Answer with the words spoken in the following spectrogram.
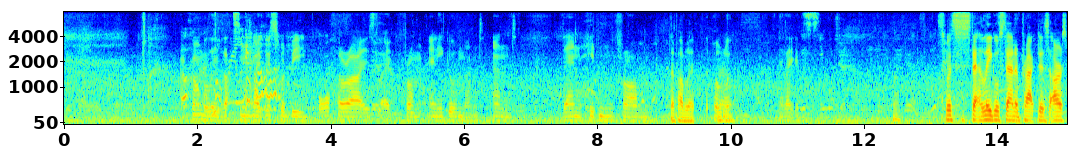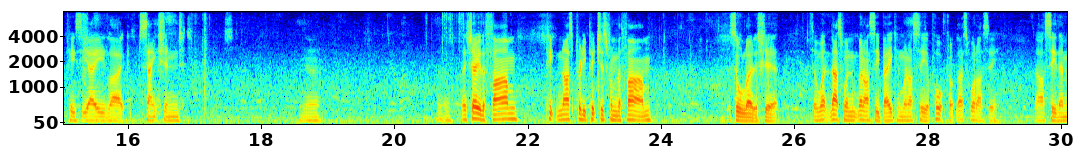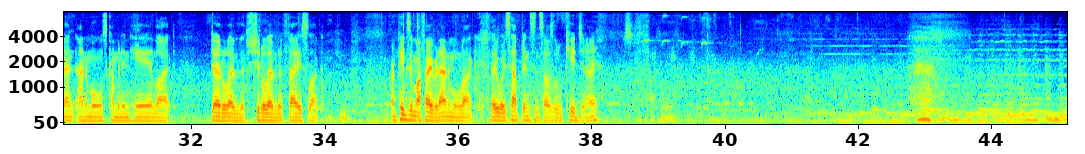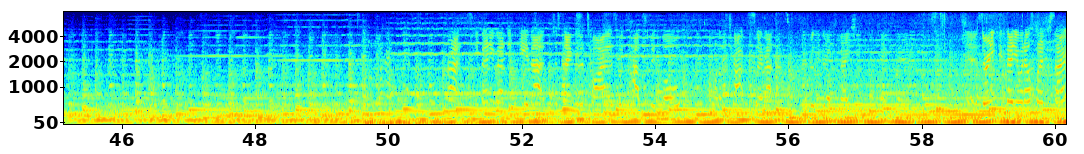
I can't believe that something like this would be authorized like from any government and then hidden from The public. the public. Yeah, Like it's So it's sta- legal standard practice, RSPCA like sanctioned. Yeah. Yeah. They show you the farm, nice pretty pictures from the farm. It's all load of shit. So when, that's when, when I see bacon, when I see a pork chop, that's what I see. I see them animals coming in here, like dirt all over the shit all over their face, like. And pigs are my favourite animal, like they always have been since I was a little kid, you know.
